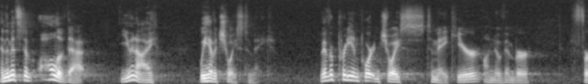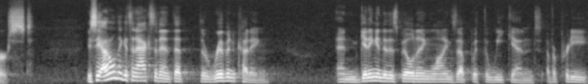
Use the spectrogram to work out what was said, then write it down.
in the midst of all of that, you and I, we have a choice to make. We have a pretty important choice to make here on November 1st. You see, I don't think it's an accident that the ribbon cutting and getting into this building lines up with the weekend of a pretty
